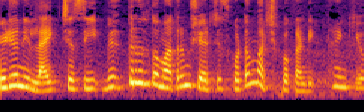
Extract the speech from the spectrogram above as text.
వీడియోని లైక్ చేసి ఇతరులతో మాత్రం షేర్ చేసుకోవటం మర్చిపోకండి. థ్యాంక్ యూ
